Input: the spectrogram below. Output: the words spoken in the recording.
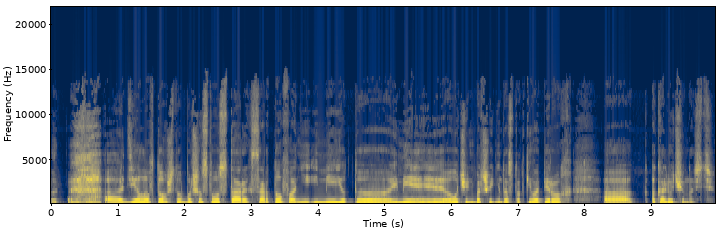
А, дело в том, что большинство старых сортов, они имеют, э, имеют э, очень большие недостатки. Во-первых, а, околюченность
